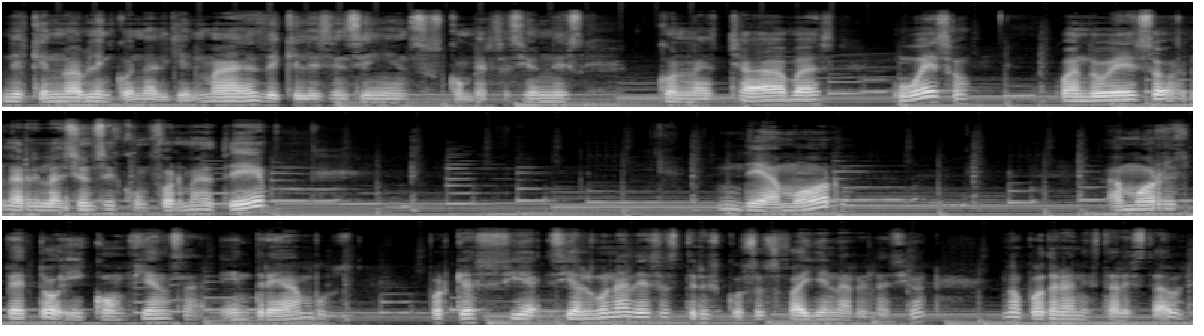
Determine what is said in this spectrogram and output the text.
de que no hablen con alguien más, de que les enseñen sus conversaciones con las chavas o eso. Cuando eso, la relación se conforma de de amor, amor, respeto y confianza entre ambos. Porque si, si alguna de esas tres cosas falla en la relación, no podrán estar estables.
